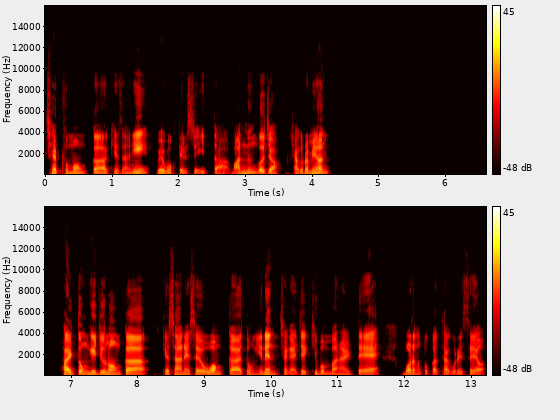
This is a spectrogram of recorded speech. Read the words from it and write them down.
제품 원가 계산이 왜곡될 수 있다. 맞는 거죠. 자, 그러면 활동 기준 원가 계산에서의 원가 동의는 제가 이제 기본반 할 때 뭐랑 똑같다고 그랬어요?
